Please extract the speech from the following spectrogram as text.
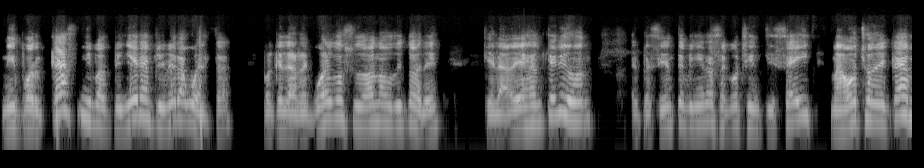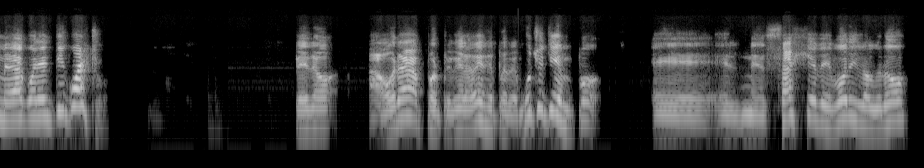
ni por Cas ni por Piñera en primera vuelta, porque les recuerdo, ciudadanos auditores, que la vez anterior el presidente Piñera sacó 86 más 8 de Cas me da 44. Pero ahora, por primera vez, después de mucho tiempo, eh, el mensaje de Bori logró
